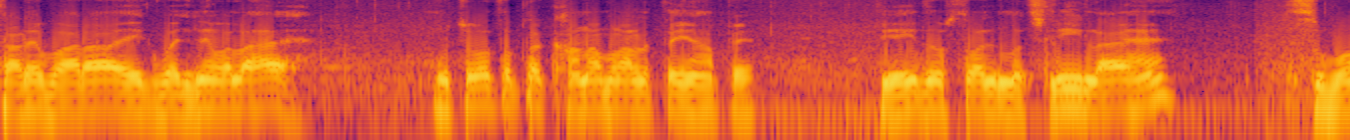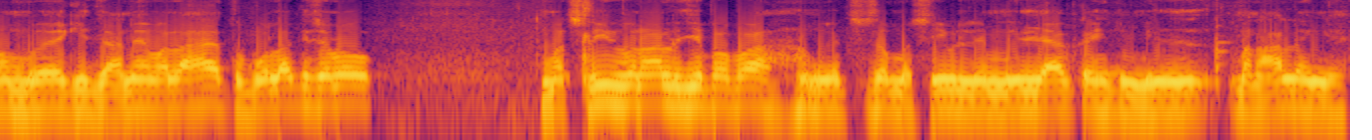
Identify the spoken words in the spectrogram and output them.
साढ़े बारह, एक बजने वाला है। वो चलो तब तक खाना बना लेते हैं यहाँ पे। तो यही दोस्तों आज मछली लाए हैं। सुबह में है कि जाने वाला है। तो बोला कि चलो मछली भी बना लीजिए पापा। हम अच्छे से मछली मिल जाएगा कहीं तो मिल बना लेंगे।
